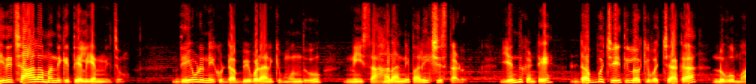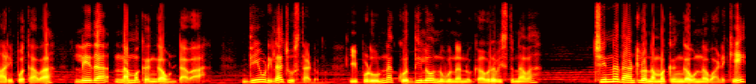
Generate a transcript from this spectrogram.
ఇది చాలామందికి తెలియని నిజం. దేవుడు నీకు డబ్బివ్వడానికి ముందు నీ సహనాన్ని పరీక్షిస్తాడు. ఎందుకంటే డబ్బు చేతిలోకి వచ్చాక నువ్వు మారిపోతావా లేదా నమ్మకంగా ఉంటావా? దేవుడిలా చూస్తాడు. ఇప్పుడు ఉన్న కొద్దిలో నువ్వు నన్ను గౌరవిస్తున్నావా? చిన్న దాంట్లో నమ్మకంగా ఉన్నవాడికి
